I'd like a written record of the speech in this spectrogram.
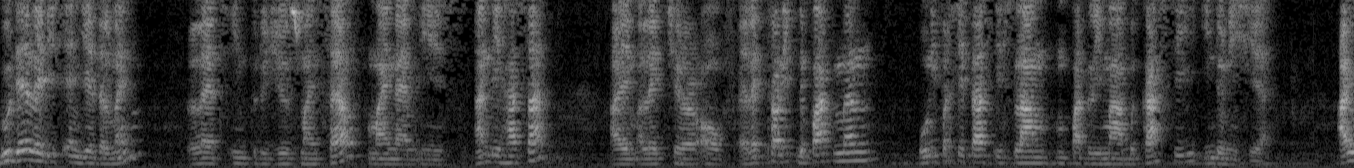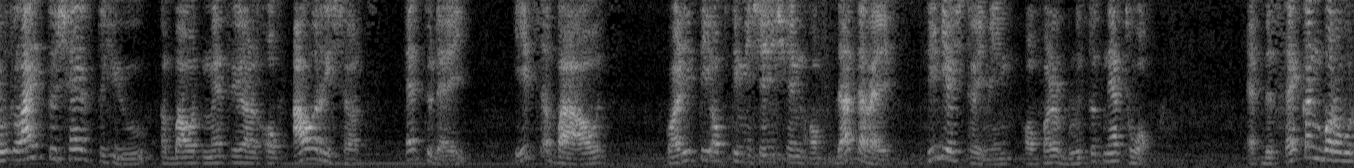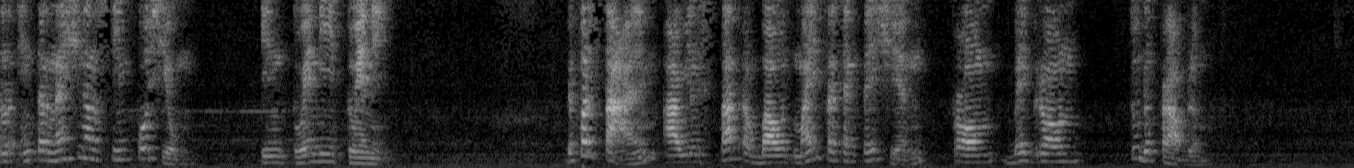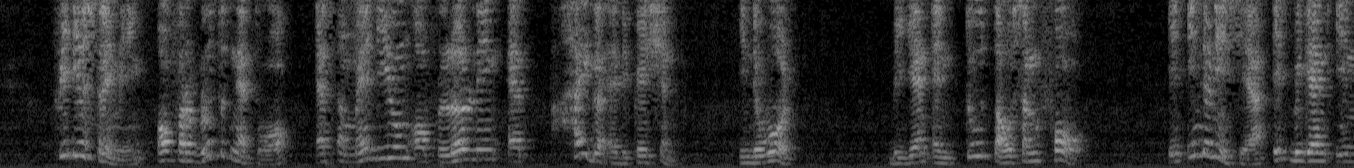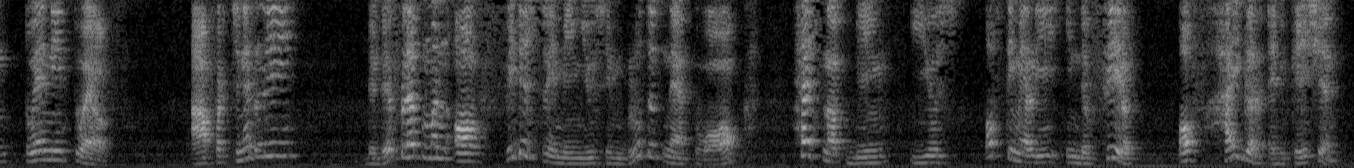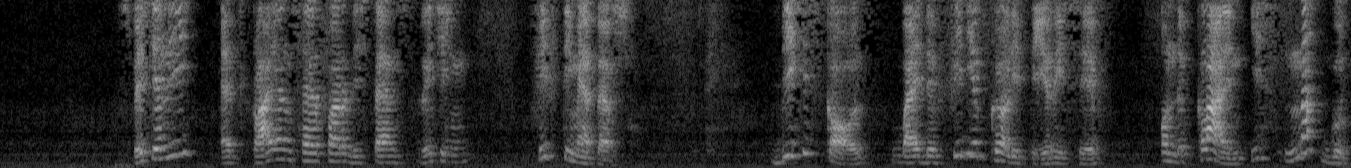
Good day, ladies and gentlemen. Let's introduce myself. My name is Andi Hasan. I am a lecturer of Electronic Department, Universitas Islam 45 Bekasi, Indonesia. I would like to share to you about material of our research and today it's about quality optimization of data rate video streaming over Bluetooth network. At the second Borobudur International Symposium in 2020. The first time, I will start about my presentation from background to the problem. Video streaming over Bluetooth network as a medium of learning at higher education in the world began in 2004. In Indonesia, it began in 2012. Unfortunately, the development of video streaming using Bluetooth network has not been used optimally in the field of higher education, especially at client-server distance reaching 50 meters. This is caused by the video quality received on the client is not good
